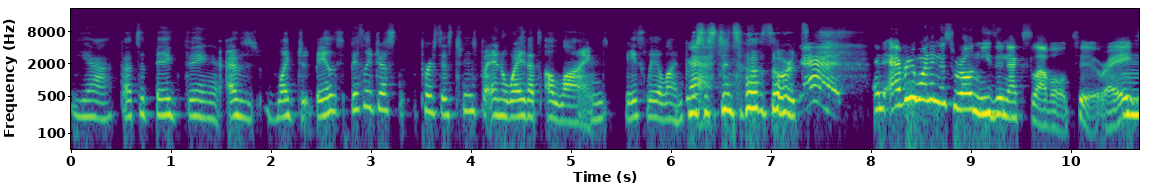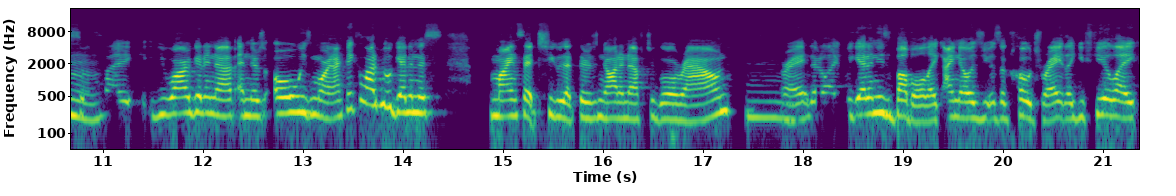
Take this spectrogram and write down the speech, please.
yeah, that's a big thing. I was like basically just persistence, but in a way that's aligned, basically aligned yes. persistence of sorts. Yes. And everyone in this world needs a next level too, right? Mm. So it's like you are good enough and there's always more. And I think a lot of people get in this mindset too that there's not enough to go around, mm. right? They're like, we get in these bubble. Like I know as you as a coach, right? Like you feel like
